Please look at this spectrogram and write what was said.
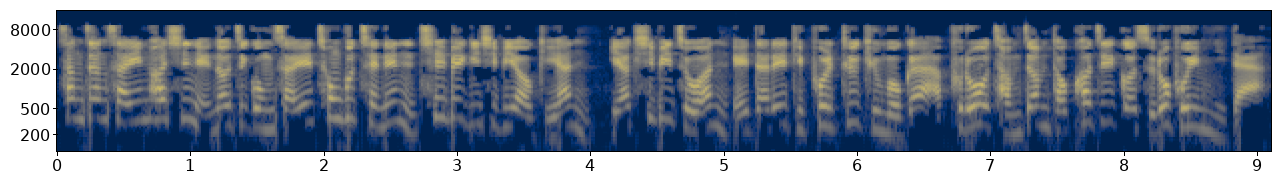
상장사인 화신에너지공사의 총부채는 722억 위안, 약 12조 원에 달해 디폴트 규모가 앞으로 점점 더 커질 것으로 보입니다.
